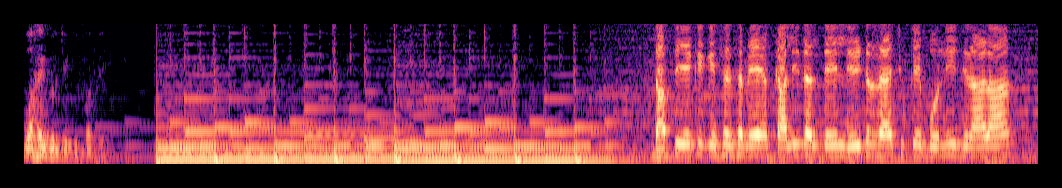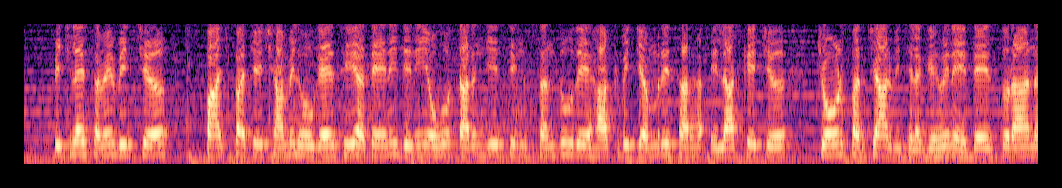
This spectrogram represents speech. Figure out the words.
ਵਾਹਿਗੁਰੂ ਜੀ ਕੀ ਫਤਿਹ। ਦੱਸੀਏ ਕਿ ਕਿਸੇ ਸਮੇਂ ਅਕਾਲੀ ਦਲ ਦੇ ਲੀਡਰ ਰਹਿ ਚੁੱਕੇ ਬੋਨੀ ਜਨਾਲਾ ਪਿਛਲੇ ਸਮੇਂ ਵਿੱਚ ਭਾਜਪਾ 'ਚ ਸ਼ਾਮਿਲ ਹੋ ਗਏ ਸੀ ਅਤੇ ਇਨੀ ਦਿਨੀ ਉਹ ਤਰਨਜੀਤ ਸਿੰਘ ਸੰਧੂ ਦੇ ਹੱਕ ਵਿੱਚ ਅੰਮ੍ਰਿਤਸਰ ਇਲਾਕੇ 'ਚ ਚੋਣ ਪ੍ਰਚਾਰ ਵਿੱਚ ਲੱਗੇ ਹੋਏ ਨੇ ਤੇ ਇਸ ਦੌਰਾਨ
